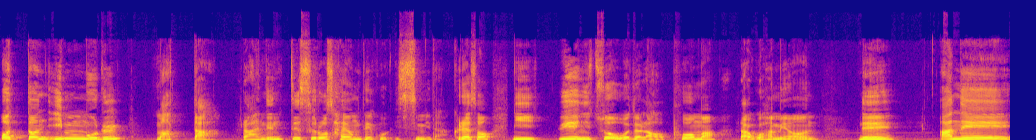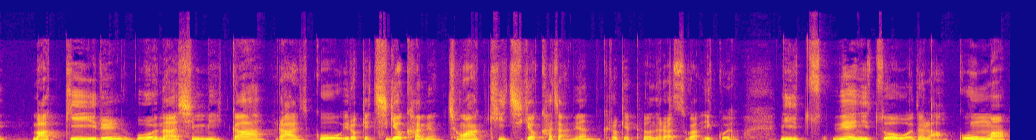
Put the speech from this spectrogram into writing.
어떤 임무를 맡다 라는 뜻으로 사용되고 있습니다. 그래서 니 위에 니做我的老婆吗? 라고 하면 내 아내 맡기를 원하십니까? 라고 이렇게 직역하면 정확히 직역하자면 그렇게 표현을 할 수가 있고요. 니 위에 니 做我的老公吗?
